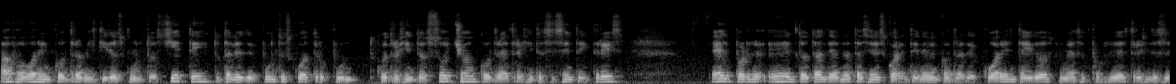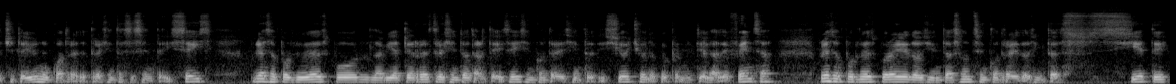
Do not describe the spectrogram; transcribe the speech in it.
a favor en contra 22.7, totales de puntos 4 408 en contra de 363 el, el total de anotaciones 49 en contra de 42, primeras oportunidades 381 en contra de 366, primeras oportunidades por la vía terrestre 136 en contra de 118, lo que permitió la defensa, primeras oportunidades por aire 211 en contra de 207,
